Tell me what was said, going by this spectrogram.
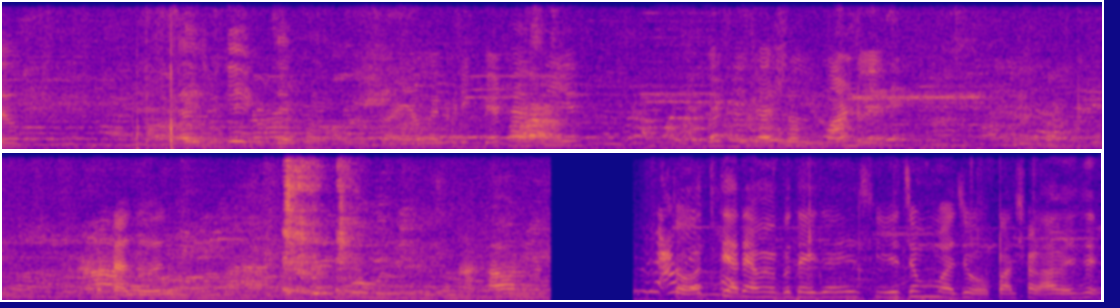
જો. અમે ઘડીક બેઠા છીએ. પછી જઈશું માંડવે. ફોટા જોવા તો અત્યારે અમે બધા જઈએ છીએ જમવા. જો પાછળ આવે છે.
